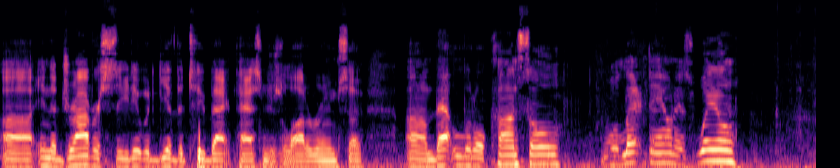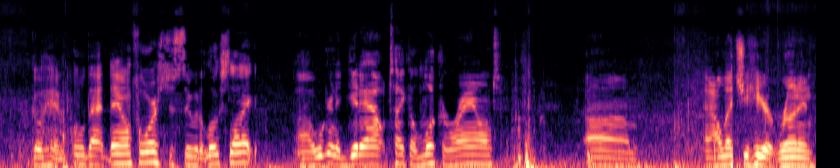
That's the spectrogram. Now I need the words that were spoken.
uh, in the driver's seat, it would give the two back passengers a lot of room. So um, that little console will let down as well go ahead and pull that down for us, just see what it looks like. Uh, we're gonna get out, take a look around, um, and I'll let you hear it running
